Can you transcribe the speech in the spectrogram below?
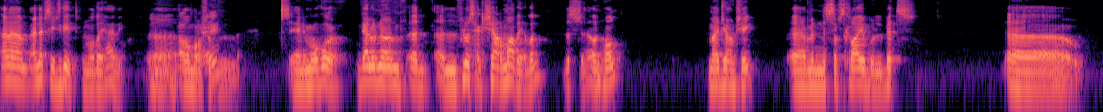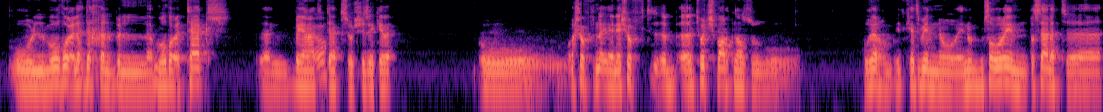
أنا عن نفسي جديد في المواضيع هذه. آه... أول مرة أشوف يعني موضوع قالوا إنه الفلوس حق الشهر الماضي أظن بس on hold ما جاهم شيء. آه، من ال subscribe وال bits. آه، والموضوع له دخل بالموضوع ال tax البيانات. ال tax والشيء زي كذا. وأشوف يعني أشوف Twitch partners وغيرهم كاتبين إنه يعني مصورين رسالة آه،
